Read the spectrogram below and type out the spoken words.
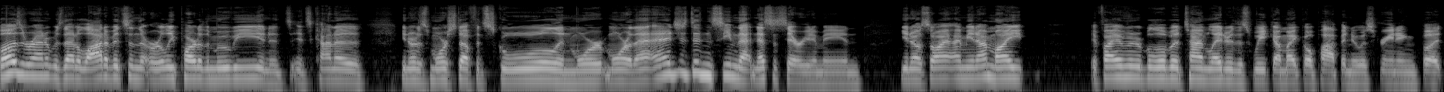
buzz around it was that a lot of it's in the early part of the movie, and it's it's kind of you know there's more stuff at school and more more of that, and it just didn't seem that necessary to me. And you know, so I, I mean, I might if I have a little bit of time later this week, I might go pop into a screening. But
